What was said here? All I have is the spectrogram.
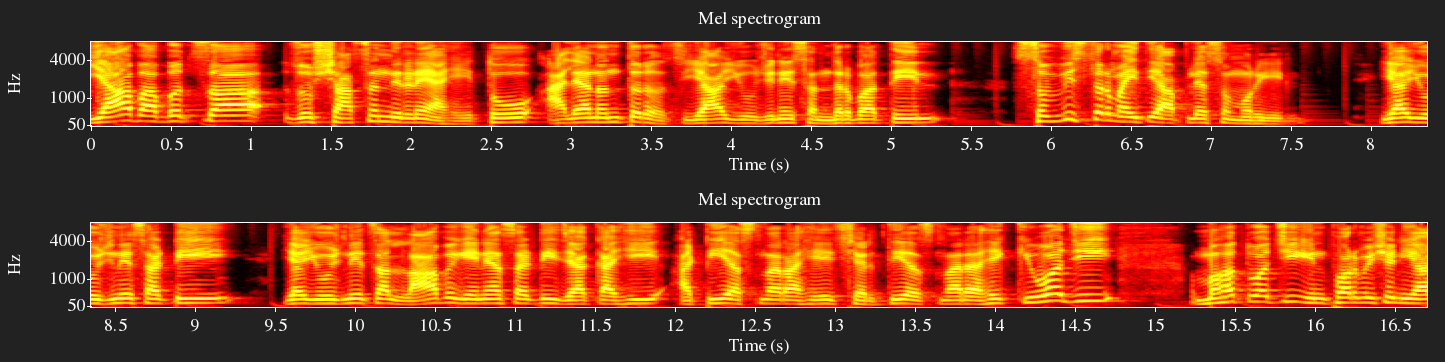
याबाबतचा जो शासन निर्णय आहे तो आल्यानंतरच या योजनेसंदर्भातील सविस्तर माहिती आपल्यासमोर येईल. या योजनेसाठी या योजनेचा लाभ घेण्यासाठी ज्या काही अटी असणार आहेत शर्ती असणार आहे किंवा जी महत्त्वाची इन्फॉर्मेशन या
